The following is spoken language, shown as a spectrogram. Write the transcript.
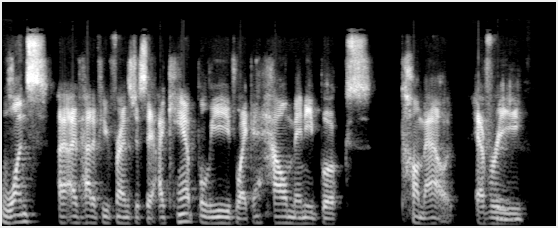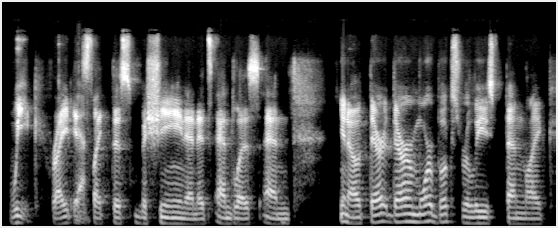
once I, have had a few friends just say, I can't believe like how many books come out every mm week, right? Yeah. It's like this machine and it's endless. And, you know, there there are more books released than like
